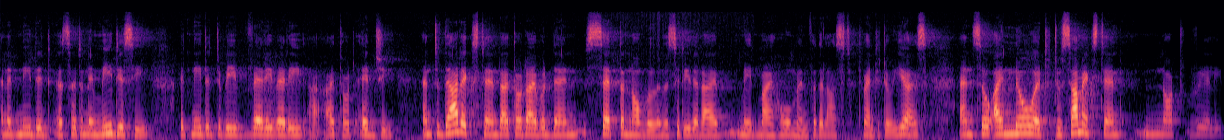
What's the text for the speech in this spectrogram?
and it needed a certain immediacy. It needed to be very, very, I, I thought, edgy. And to that extent, I thought I would then set the novel in the city that I made my home in for the last 22 years. And so I know it to some extent, not really.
